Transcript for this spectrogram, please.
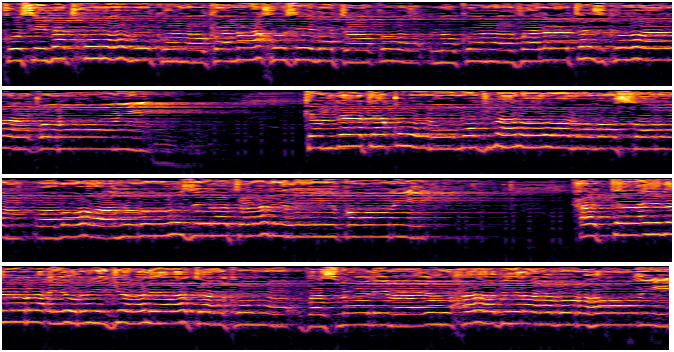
خسفت قلوبكم كما خسفت عقولكم فلا تزكوا على القرآن. كم ذا تقول مجمل ومبصر وظواهر نزلت عن الإيقان. حتى إذا رأي الرجال أتاكم فاسمع لما يوحى بلا برهان.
